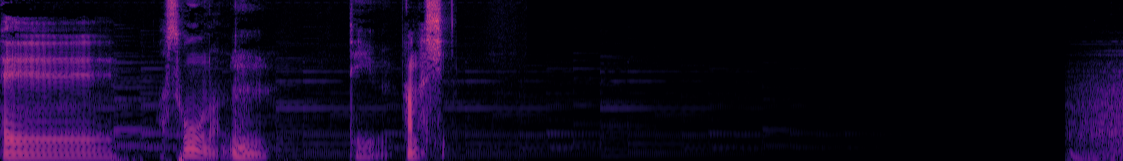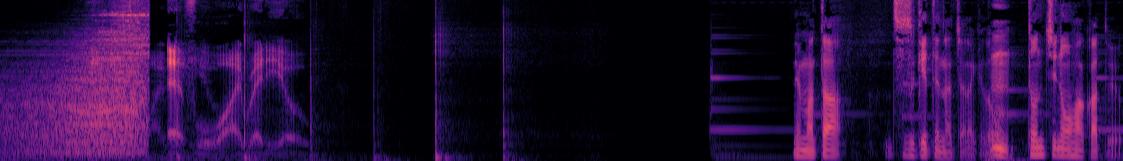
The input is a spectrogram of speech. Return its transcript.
へえ。あ、そうなんだ。うん。っていう話。FOI Radio で、また、続けてなっちゃうんだけど、うん人んちのお墓という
